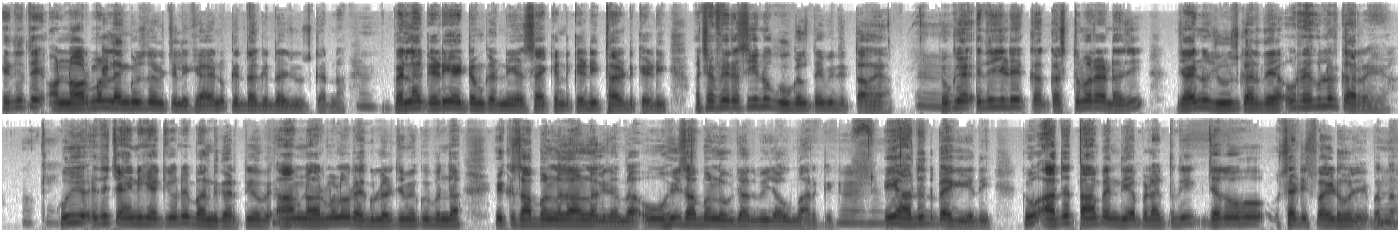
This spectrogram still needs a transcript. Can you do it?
ਇਹਦੇ ਤੇ ਨਾਰਮਲ ਲੈਂਗੁਏਜ ਦੇ ਵਿੱਚ ਲਿਖਿਆ ਇਹਨੂੰ ਕਿੱਦਾਂ ਕਿੱਦਾਂ ਯੂਜ਼ ਕਰਨਾ। ਪਹਿਲਾਂ ਕਿਹੜੀ ਆਈਟਮ ਕਰਨੀ ਹੈ ਸੈਕੰਡ ਕਿਹੜੀ ਥਰਡ ਕਿਹੜੀ? ਅੱਛਾ ਫਿਰ ਅਸੀਂ ਇਹਨੂੰ ਗੂਗਲ ਤੇ ਵੀ ਦਿੱਤਾ ਹੋਇਆ। ਕਿਉਂਕਿ ਇਹਦੇ ਜਿਹੜੇ ਕਸਟਮਰ ਹੈ ਨਾ ਜੀ ਜਾਂ ਇਹਨੂੰ ਯੂਜ਼ ਕਰਦੇ ਆ ਉਹ ਰੈਗੂਲਰ ਕਰ ਰਹੇ ਆ। ਕੋਈ ਇਹਦੇ ਚ ਐ ਨਹੀਂ ਹੈ ਕਿ ਉਹਨੇ ਬੰਦ ਕਰਤੀ ਹੋਵੇ। ਆਮ ਨਾਰਮਲ ਉਹ ਰੈਗੂਲਰ ਜਿਵੇਂ ਕੋਈ ਬੰਦਾ ਇੱਕ ਸਾਬਣ ਲਗਾਉਣ ਲੱਗ ਜਾਂਦਾ ਉਹ ਉਹੀ ਸਾਬਣ ਲਊ ਜਦ ਵੀ ਜਾਊ ਮਾਰਕੀਟ ਇਹ ਆਦਤ ਪੈ ਗਈ ਇਹਦੀ। ਕਿਉਂ? ਆਦਤ ਤਾਂ ਪੈਂਦੀ ਹੈ ਪ੍ਰੋਡਕਟ ਦੀ ਜਦੋਂ ਉਹ ਸੈਟੀਸਫਾਈਡ ਹੋ ਜਾਏ ਬੰਦਾ।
